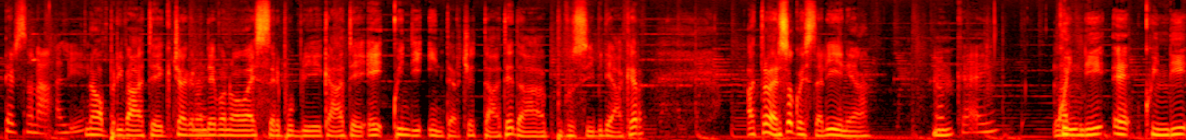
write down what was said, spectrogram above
Personali. no, private, cioè che non devono essere pubblicate e quindi intercettate da possibili hacker attraverso questa linea. Mm. Ok. La- Quindi, e quindi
